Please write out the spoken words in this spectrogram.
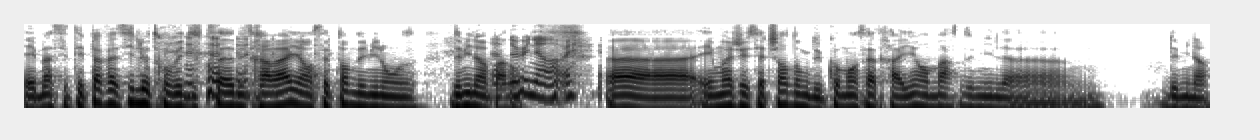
eh ben c'était pas facile de trouver du, tra- du travail en septembre 2011, 2001 pardon. 2001, ouais. Euh, et moi, j'ai eu cette chance donc de commencer à travailler en mars 2000, euh, 2001.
